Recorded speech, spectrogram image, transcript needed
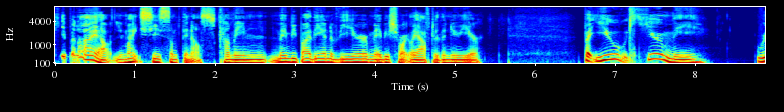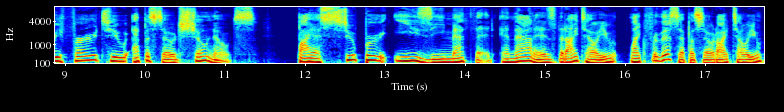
keep an eye out. You might see something else coming, maybe by the end of the year, maybe shortly after the new year. But you hear me refer to episode show notes by a super easy method. And that is that I tell you, like for this episode, I tell you,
